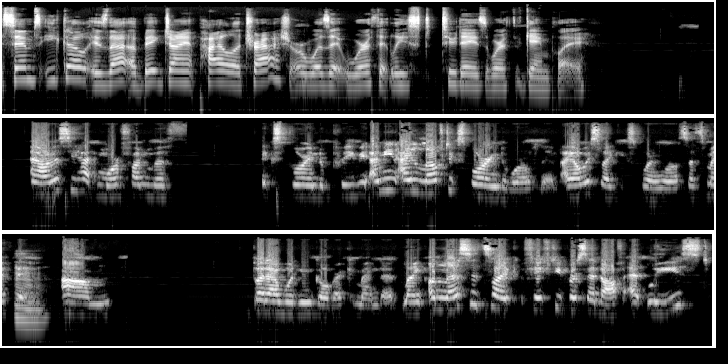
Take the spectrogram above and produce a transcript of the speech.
sims eco is that a big giant pile of trash or was it worth at least two days worth of gameplay? I honestly had more fun with exploring the previous. I mean, I loved exploring the world. Lynn. I always like exploring worlds. That's my thing. Um, but I wouldn't go recommend it. Like unless it's like fifty percent off at least.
